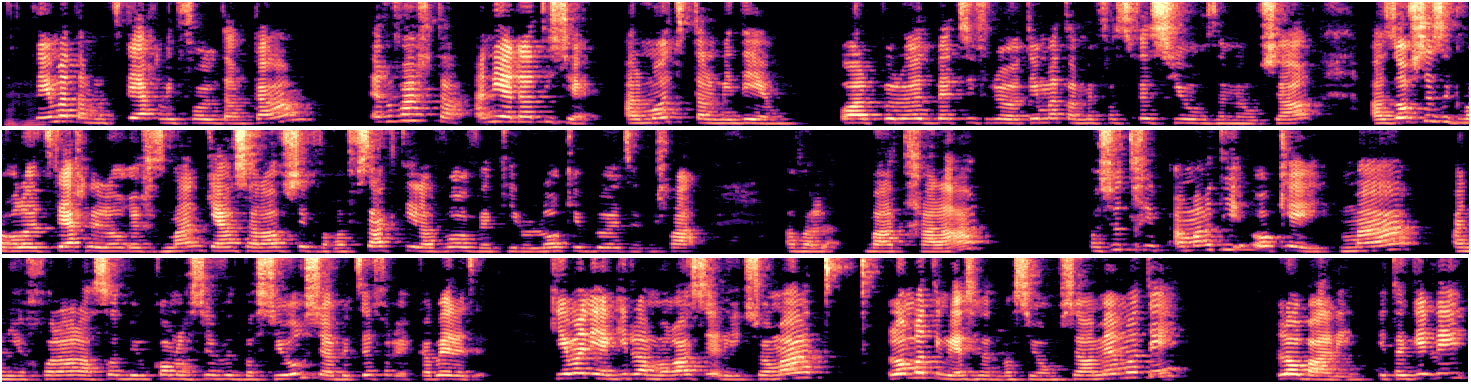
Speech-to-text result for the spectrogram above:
מהמם. ואם אתה מצליח לפעול דרכם, הרווחת. אני ידעתי שעל מועצת תלמידים, או על פעילויות בית ספריות, אם אתה מפספס שיעור זה מאושר, עזוב שזה כבר לא הצליח לי לאורך זמן, כי היה שלב שכבר הפסקתי לבוא וכאילו לא קיבלו את זה בכלל, אבל בהתחלה, פשוט חיפ... אמרתי, אוקיי, מה אני יכולה לעשות במקום לשבת בשיעור שהבית ספר יקבל את זה? כי אם אני אגיד למורה שלי, שומעת, לא מתאים לי לשבת בשיעור, משעמם אותי, לא בא לי. היא תגיד לי,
